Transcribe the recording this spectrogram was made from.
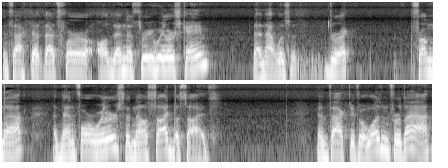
In fact, that, that's where all, then the three wheelers came, then that was direct from that, and then four wheelers, and now side by sides. In fact, if it wasn't for that,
